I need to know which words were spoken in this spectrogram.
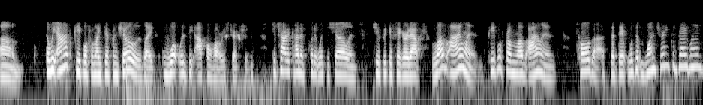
um, so we ask people from like different shows, like what was the alcohol restrictions, to try to kind of put it with the show and see if we could figure it out. Love Island, people from Love Island told us that there was it one drink a day, Lynn.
